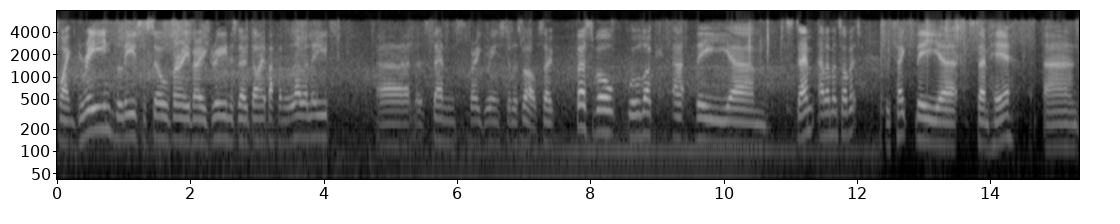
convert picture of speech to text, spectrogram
quite green. The leaves are still very, very green. There's no dieback on the lower leaves. Uh, the stem's very green still as well. So first of all, we'll look at the um, stem element of it. We take the uh, stem here and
